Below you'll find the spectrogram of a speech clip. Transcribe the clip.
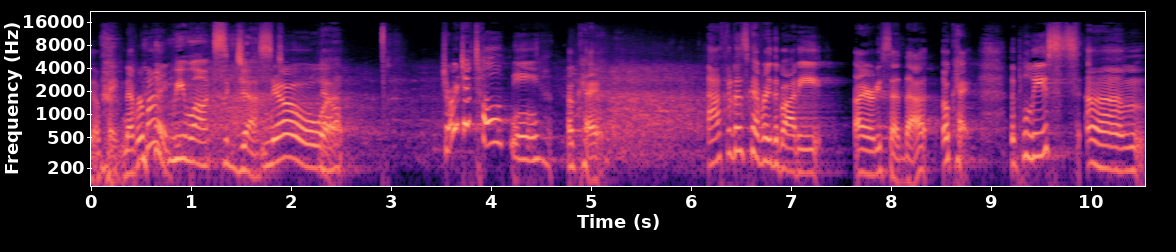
Okay, never mind. We won't suggest. no. Georgia told me. Okay. After discovery of the body, I already said that. Okay. The police um,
